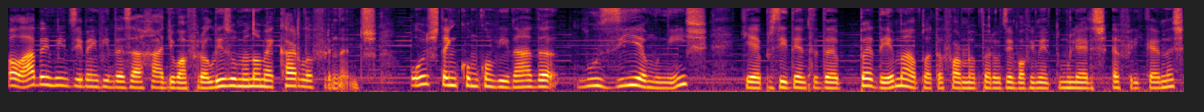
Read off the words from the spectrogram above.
Olá, bem-vindos e bem-vindas à Rádio Afrolis. O meu nome é Carla Fernandes. Hoje tenho como convidada Luzia Muniz, que é presidente da PADEMA, a Plataforma para o Desenvolvimento de Mulheres Africanas.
